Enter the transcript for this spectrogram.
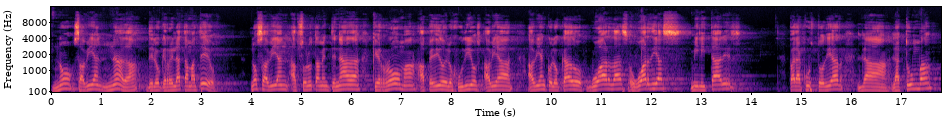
no sabían nada de lo que relata Mateo no sabían absolutamente nada, que Roma, a pedido de los judíos, había, habían colocado guardas o guardias militares para custodiar la, la tumba.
